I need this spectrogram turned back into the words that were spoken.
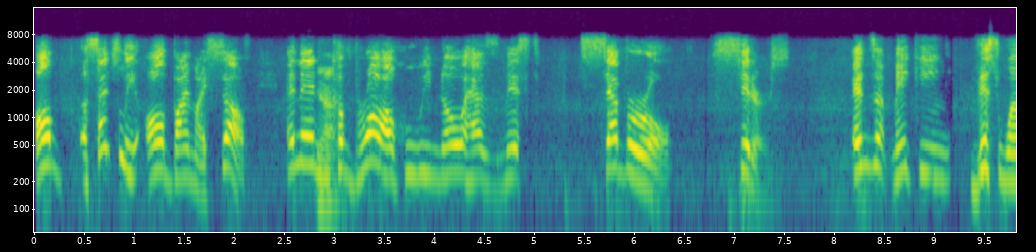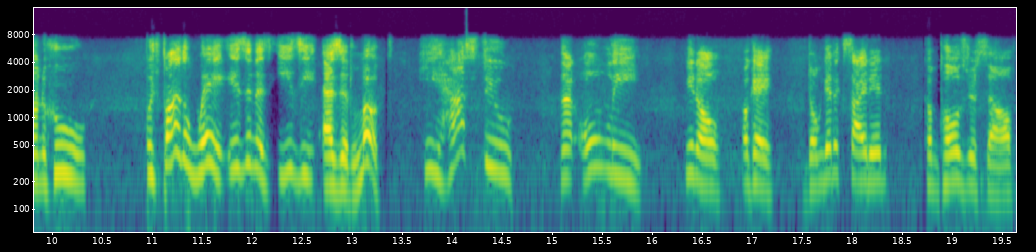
all essentially all by myself. And then yeah. Cabral, who we know has missed several sitters, ends up making this one who, which by the way, isn't as easy as it looked. He has to not only you know, okay, don't get excited, compose yourself,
